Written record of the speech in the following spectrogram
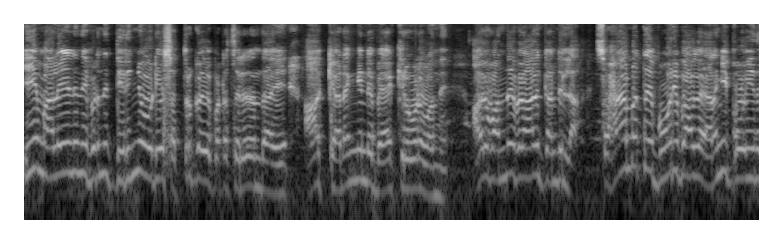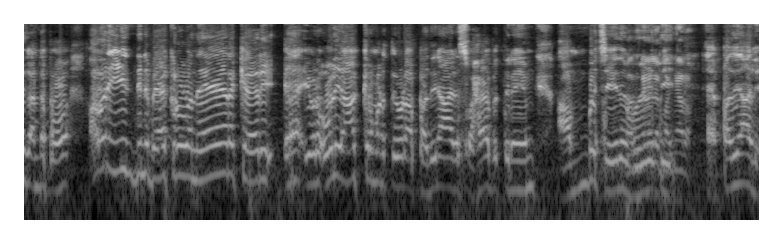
ഈ മലയിൽ നിന്ന് ഇവിടുന്ന് തിരിഞ്ഞോടിയ ശത്രുക്കളിൽപ്പെട്ട ചിലരെന്തായി? ആ കിടങ്ങിന്റെ ബാക്കിലൂടെ വന്ന്. അവർ വന്ന് ഇവരാരും കണ്ടില്ല. സ്വഹാബത്ത് ഭൂരിഭാഗം ഇറങ്ങിപ്പോയി എന്ന് കണ്ടപ്പോ അവർ ഈ ഇതിന്റെ ബാക്കിലൂടെ നേരെ കയറി ഇവിടെ ഒളി ആക്രമണത്തിലൂടെ ആ പതിനാല് സ്വഹാബത്തിനെയും അമ്പ് ചെയ്ത് വീഴ്ത്തി. പതിനാല്.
